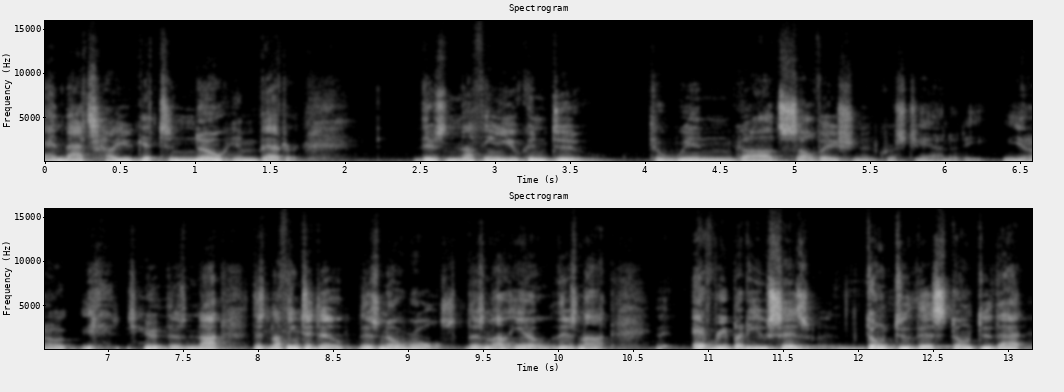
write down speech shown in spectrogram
and that's how you get to know him better. There's nothing you can do to win God's salvation in Christianity. You know, there's not there's nothing to do. There's no rules. There's not, you know, there's not. Everybody who says don't do this, don't do that,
